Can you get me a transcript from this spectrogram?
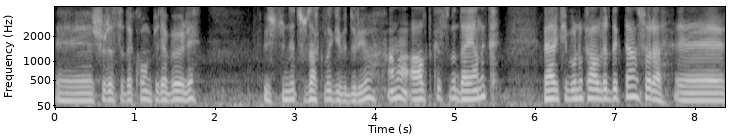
eee, şurası da komple böyle üstünde tuzaklı gibi duruyor. Ama alt kısmı dayanık. Belki bunu kaldırdıktan sonra eee,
